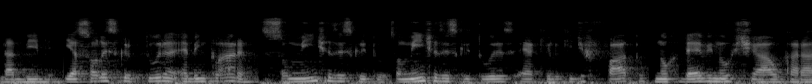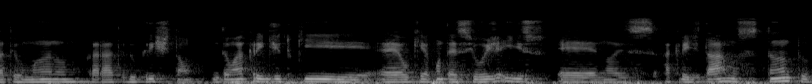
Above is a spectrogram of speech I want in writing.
da Bíblia. E a sola escritura é bem clara, somente as escrituras. Somente as escrituras é aquilo que de fato deve nortear o caráter humano, o caráter do cristão. Então acredito que é, o que acontece hoje é isso. É nós acreditarmos tanto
